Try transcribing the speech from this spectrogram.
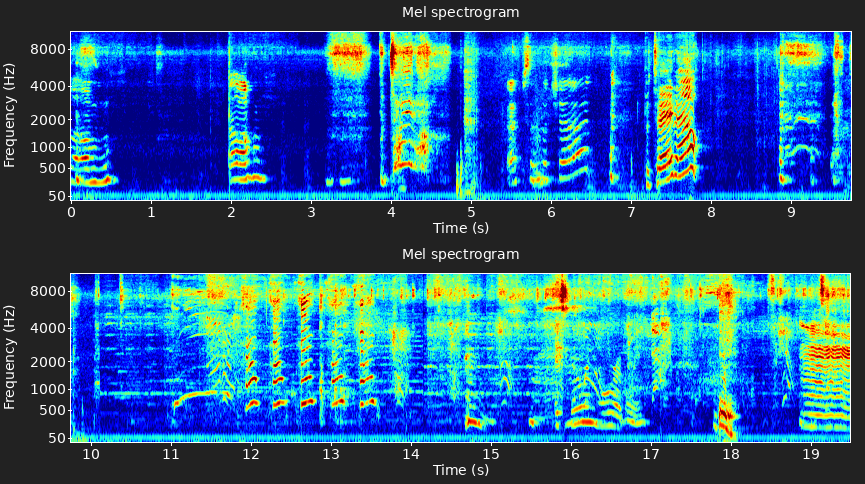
Um. Um. Potato! F's in the chat? Potato! It's going horribly. Mm.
